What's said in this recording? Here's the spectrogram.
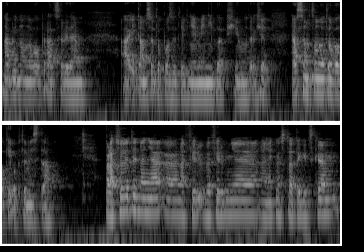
nabídnou novou práci lidem a i tam se to pozitivně mění k lepšímu. Takže já jsem v tomhle velký optimista. Pracujete na nějak, na fir, ve firmě na nějakém strategickém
